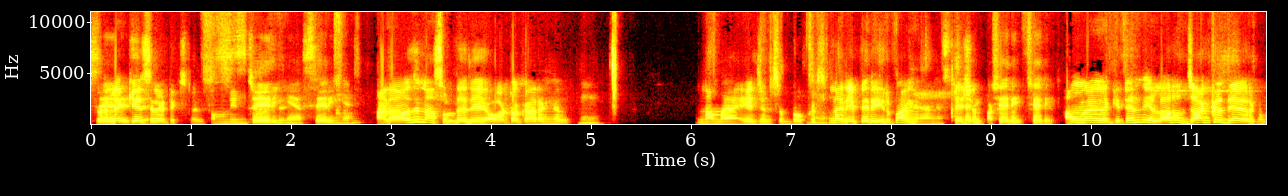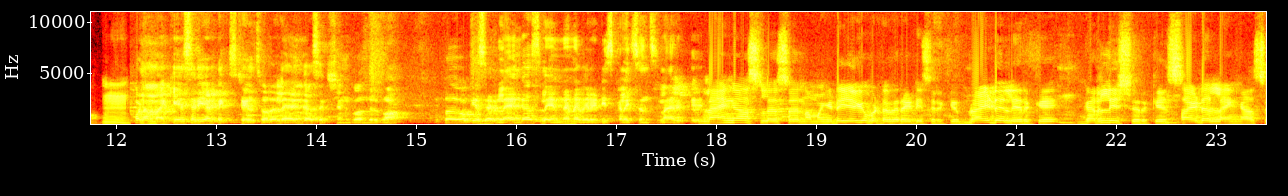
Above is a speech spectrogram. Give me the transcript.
ஸ்கொயர்ல சரி, கேசரியா டெக்ஸ்டைல் கம்பெனி சரிங்க சரிங்க. அதாவது நான் சொல்றது ஆட்டோக்காரங்கள். நம்ம ஏஜென்ட்ஸ் புரோக்கர்ஸ் நிறைய பேர் இருப்பாங்க அங்க ஸ்டேஷன் சரி, சரி. அவங்க கிட்ட இருந்து எல்லாரும் ஜாக்கிரதையா இருக்கணும். இப்போ நம்ம கேசரியா டெக்ஸ்டைல்ஸோட லெஹங்கா செக்ஷனுக்கு வந்திருக்கோம். இப்போ ஓகே சார் லெஹங்காஸ்ல என்னென்ன வெரைட்டிஸ் கலெக்ஷன்ஸ்லாம் இருக்கு? லெஹங்காஸ்ல சார் நம்ம கிட்ட ஏகப்பட்ட வெரைட்டிஸ் இருக்கு. பிரைடல் இருக்கு கர்லிஷ் இருக்கு சைடல் லெஹங்காஸ்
